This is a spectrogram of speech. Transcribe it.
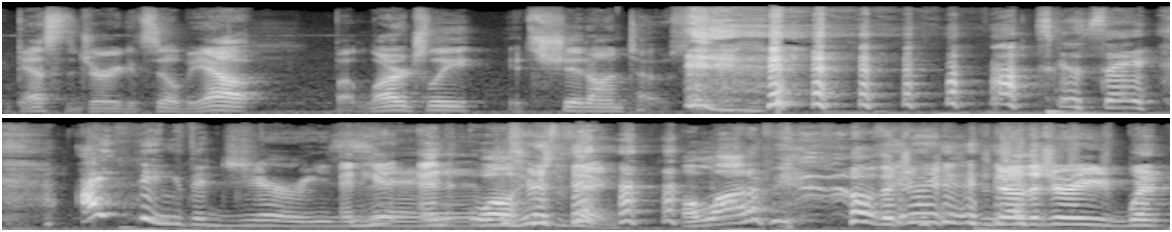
I guess the jury could still be out, but largely it's shit on toast. Gonna say, I think the jury's And here, in. and well, here's the thing: a lot of people, oh, the jury, no, the jury went,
